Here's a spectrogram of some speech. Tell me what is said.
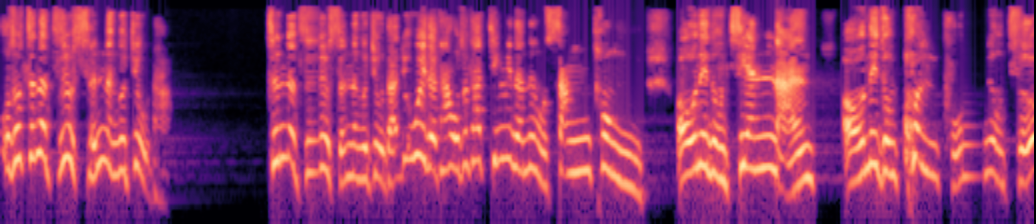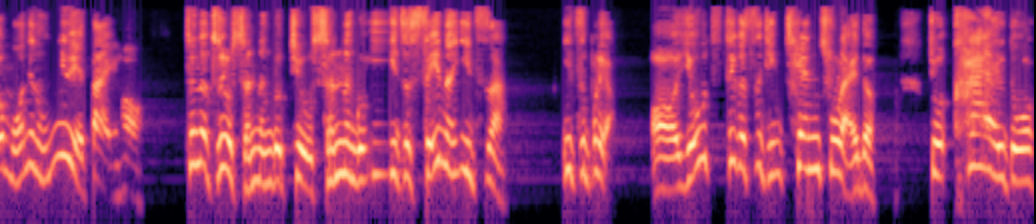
我说真的，只有神能够救他，真的只有神能够救他。就为了他，我说他经历的那种伤痛，哦，那种艰难，哦，那种困苦，那种折磨，那种虐待，哈，真的只有神能够救，神能够医治，谁能医治啊？医治不了。哦，由这个事情牵出来的，就太多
